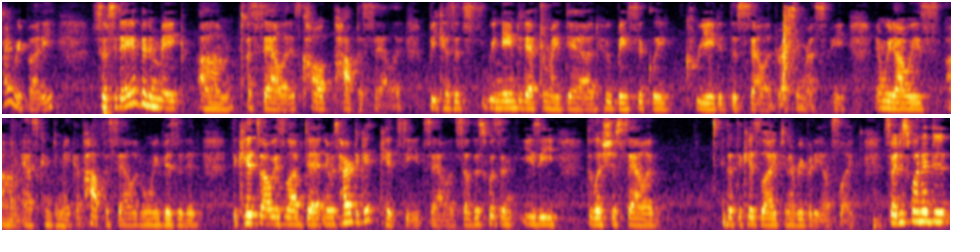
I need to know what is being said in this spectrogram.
Hi everybody. So today I'm going to make um, a salad. It's called Papa Salad because it's we named it after my dad who basically created this salad dressing recipe. And we'd always um, ask him to make a Papa salad when we visited. The kids always loved it and it was hard to get kids to eat salad. So this was an easy, delicious salad that the kids liked and everybody else liked. So I just wanted to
